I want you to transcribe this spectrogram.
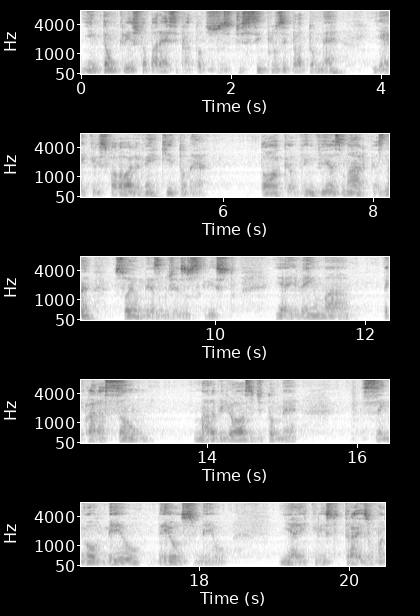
E então Cristo aparece para todos os discípulos e para Tomé. E aí Cristo fala: Olha, vem aqui, Tomé. Toca, vem ver as marcas, né? Sou eu mesmo, Jesus Cristo. E aí vem uma declaração maravilhosa de Tomé: Senhor meu, Deus meu. E aí Cristo traz uma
